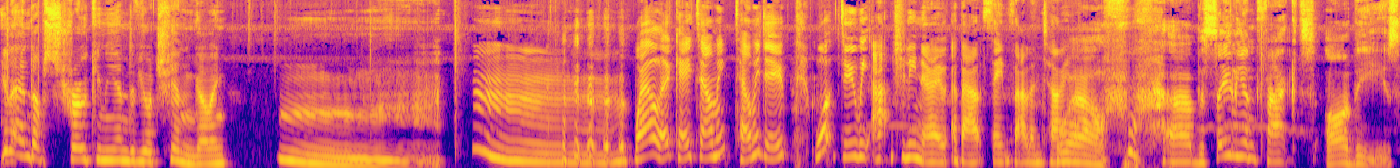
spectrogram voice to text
you're going to end up stroking the end of your chin going, hmm. Hmm. well, okay, tell me, tell me, do. What do we actually know about St. Valentine? Well, uh, the salient facts are these.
